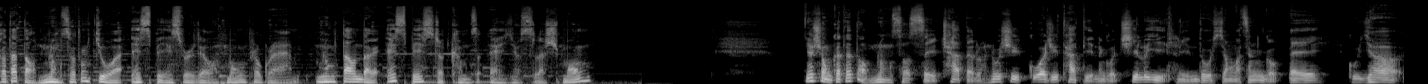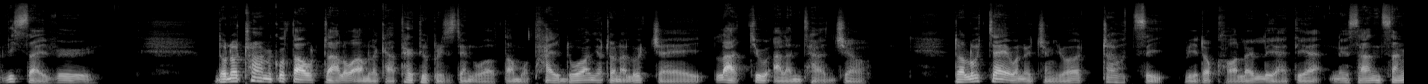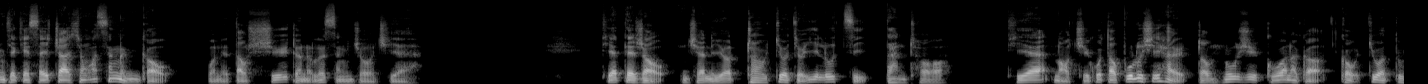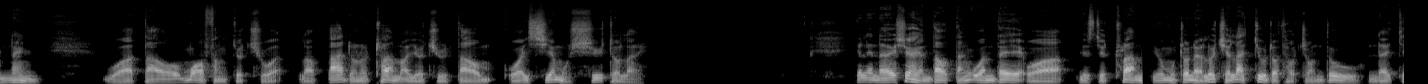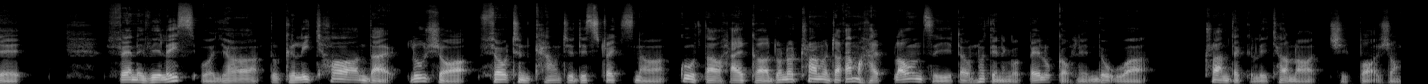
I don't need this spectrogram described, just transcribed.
ก็ตัดต่อมลงสต้องจัว SBS Radio มงโปรแกรมลงเตาดัก sbs.com.au/mong ยชงก็ตัดต่อมลงสดเสชาแต่รู้ชื่อกัวจิทาตินกชิลุยลินดูชงอสังกเปกุยอวิสัยเวอร์โดนัลด์ทรัมป์ก็ตาจ้าโลอเมริกาเทิดทูนประธานาธิบดีต่อมไทยด้วยยจนาลุใจลาจูอัลันทาเจลตาวลุใจวันจังยอเจ้าสิวิดอกขอเลยเหลือเดียเนื้อสันสังจะแกใส่ใจชงอสังหนึ่งเก่า sbs.com.au/mong nhớ xong cái tao lòng sợ sẽ cha tao nó chỉ qua chỉ thà tiền nó chỉ lui liền đồ xong ở trong cái bé cú ya vi sai vu Donald Trump có tao trả lời America thay từ president của tao một thay đổi nhớ cho nó lúc chạy là chú Atlanta Joe đó lúc chạy vào nó chẳng có trâu gì vì đó khó lấy lìa thì nếu sáng sáng cho cái xảy ra trong sáng nâng cầu và nếu tao sư cho nó lúc sáng Georgia thì thế rồi cho nó trâu cho cho ý lúc gì tan thọ thì nó chỉ có tao bù lúc sĩ hở trong lúc gì của nó có cậu chua tu năng và tao mua phẳng cho chua là ba đồ nó tra nó có chủ tao của ý một sư trở lại. Cho nên đấy sẽ hiện tao tăng vấn đề và Mr. Trump 有 một chỗ nào lúc trở lại chủ đầu thầu chọn tu đã chế Fanny Willis và do tu cứ lý chọn đại lúc rõ Felton County Districts nó cú tàu hai cờ Donald Trump đã có một hai plon gì đâu nó tiền ngồi bé lúc cầu lên đủ và Trump đã cứ lý chọn nó chỉ bỏ rong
